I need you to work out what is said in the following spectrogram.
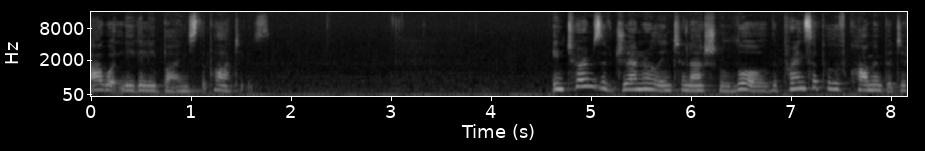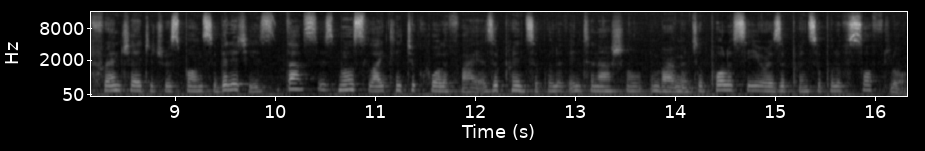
are what legally binds the parties. In terms of general international law, the principle of common but differentiated responsibilities thus is most likely to qualify as a principle of international environmental policy or as a principle of soft law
